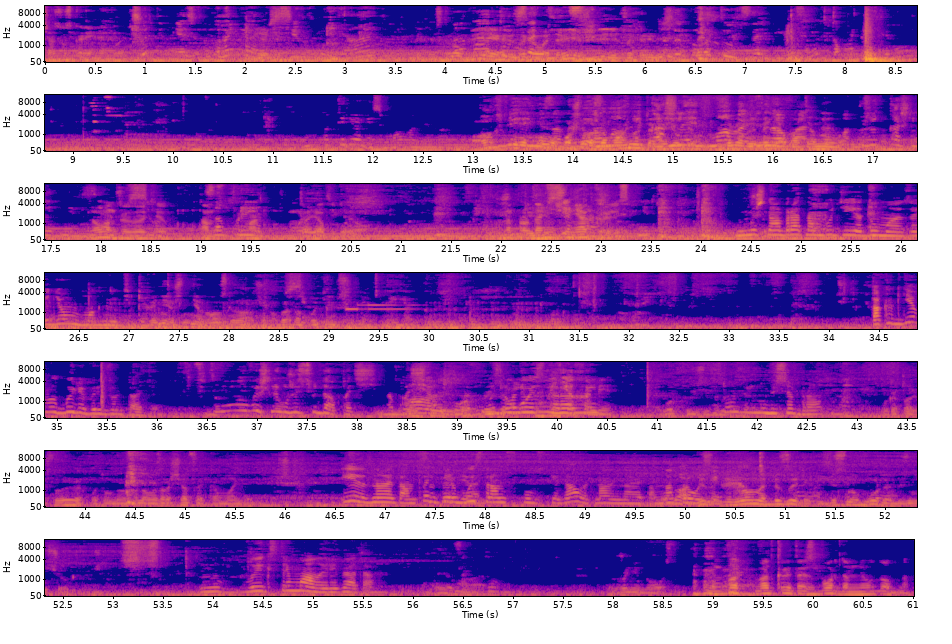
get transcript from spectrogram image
Что ты меня гоняешь сегодня, а? Ну, двери, говорит, тут закрывать, да садись. видишь, двери закрылись. Надо садиться. Ну, кто потерялись, мама надо. А не кто пошла за магнитом, Кашляет, мама меня виновата. потянула. Уже кашлять нельзя. Ну он же Всё. залетел. Там Запрет. Да, я понял. Ну, правда, они еще не открылись. Не то. Мы ж на обратном пути, я думаю, зайдем в магнитики. Конечно, нет, но он сказал, что об этом пути все. Так и где вы были в результате? Ну, мы вышли уже сюда почти, на Вышли, площадку. Мы с другой стороны ехали. Потом вернулись обратно. Покатались на лыжах, потом нужно возвращаться к команде. И, знаю, там, супер быстром спуске, да, вот на, на этом, на Ну да, тросик. без- главное без этих, без сноуборда, без ничего. Ну, вы экстремалы, ребята. Да я знаю. Уже не новость. В, в открытой с бордом неудобно.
